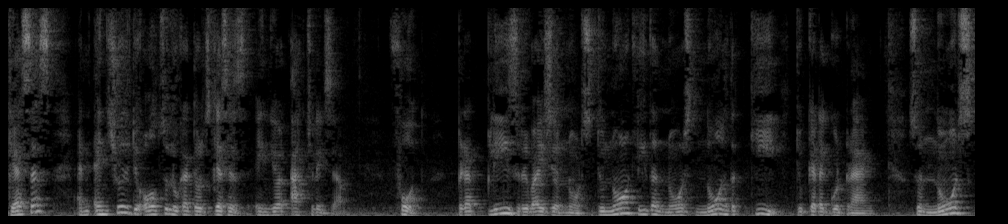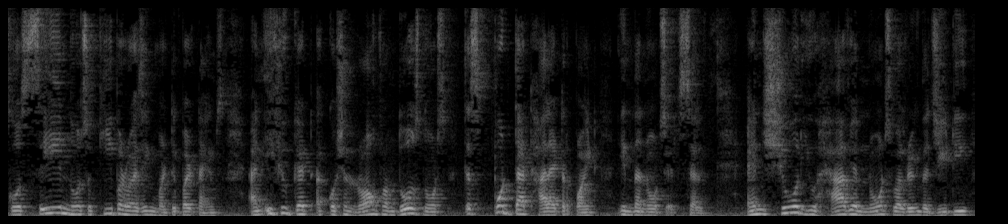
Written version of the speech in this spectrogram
guesses and ensure that you also look at those guesses in your actual exam. Fourth, but please revise your notes. Do not leave the notes. Notes the key to get a good rank. So notes go same notes, so keep revising multiple times. And if you get a question wrong from those notes, just put that highlighter point in the notes itself. Ensure you have your notes while doing the GT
